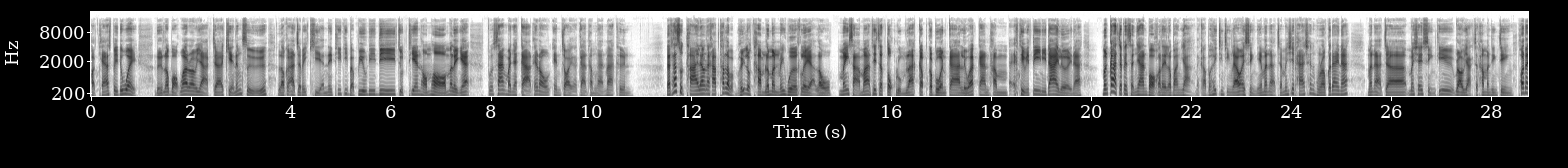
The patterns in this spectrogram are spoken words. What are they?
พอดแคสต์ไปด้วย หรือเราบอกว่าเราอยากจะเขียนหนังสือ เราก็อาจจะไปเขียนในที่ที่แบบวิวดีๆ จุดเทียนหอมๆอะไรเงี้ยเพื่อสร้างบรรยากาศให้เรา enjoy กับการทำงานมากขึ้น แต่ถ้าสุดท้ายแล้วนะครับ ถ้าเราแบบเฮ้ยเราทำแล้วมันไม่ work เลยอะเราไม่สามารถที่จะตกหลุมรักกับกระบวนการหรือว่าการทำ activity นี้ได้เลยนะมันก็อาจจะเป็นสัญญาณบอกอะไรเราบางอย่างนะครับว่าเฮ้ยจริง ๆ แล้วไอ้สิ่งนี้มันอาจจะไม่ใช่ passion ของเราก็ได้นะ มันอาจจะไม่ใช่สิ่งที่เราอยากจะทำมันจริง ๆ เพราะใน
